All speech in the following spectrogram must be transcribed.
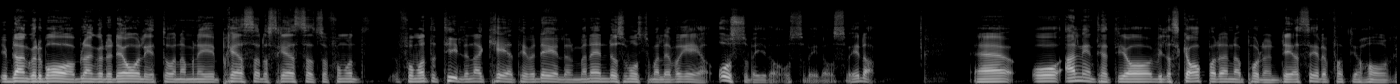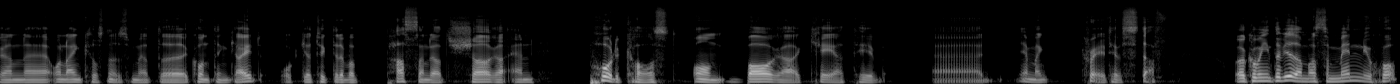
ibland går det bra, ibland går det dåligt och när man är pressad och stressad så får man, inte, får man inte till den här kreativa delen men ändå så måste man leverera och så vidare och så vidare och så vidare. Uh, och anledningen till att jag ville skapa denna podden, dels är det för att jag har en uh, onlinekurs nu som heter Content Guide och jag tyckte det var passande att köra en podcast om bara kreativ, uh, ja, men creative stuff. Och jag kommer intervjua en massa människor.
